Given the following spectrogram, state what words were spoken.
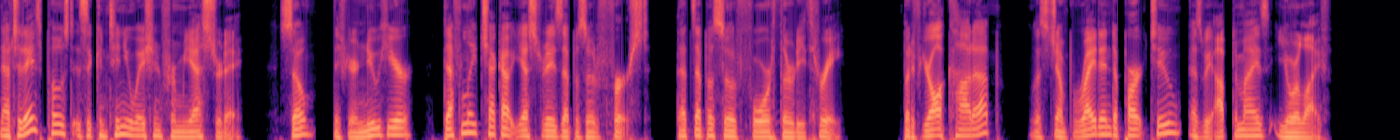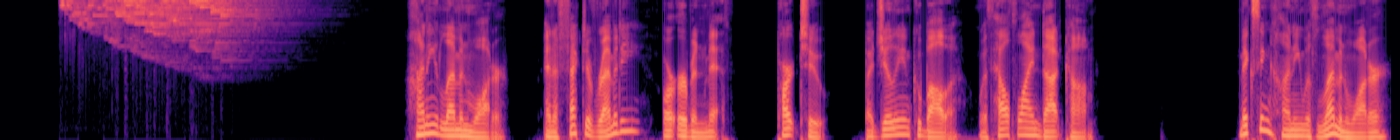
Now, today's post is a continuation from yesterday. So, if you're new here, definitely check out yesterday's episode first. That's episode 433. But if you're all caught up, let's jump right into part two as we optimize your life. Honey Lemon Water An Effective Remedy or Urban Myth? Part 2 by Jillian Kubala with Healthline.com. Mixing honey with lemon water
